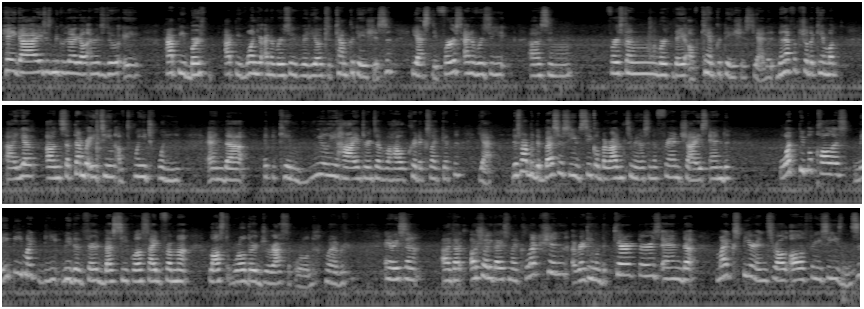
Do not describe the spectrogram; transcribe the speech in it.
Hey guys, it's Miko Dariel. I'm going to do a happy birth, happy one year anniversary video to Camp Cretaceous. Yes, the first anniversary, uh, some first um, birthday of Camp Cretaceous. Yeah, the, the Netflix show that came out, uh, yeah, on September 18 of 2020, and uh, it became really high in terms of how critics like it. Yeah, this is probably the best received sequel by Rotten Tomatoes in the franchise, and what people call as maybe might be, be the third best sequel aside from. Uh, Lost World or Jurassic World, whatever. Anyways, uh, I got. I'll show you guys my collection, a ranking of the characters, and uh, my experience throughout all three seasons.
